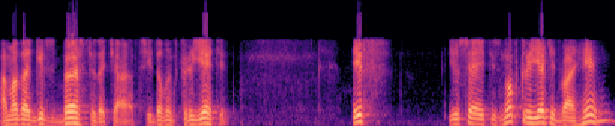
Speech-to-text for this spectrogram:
A mother gives birth to the child. She doesn't create it. If you say it is not created by him,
